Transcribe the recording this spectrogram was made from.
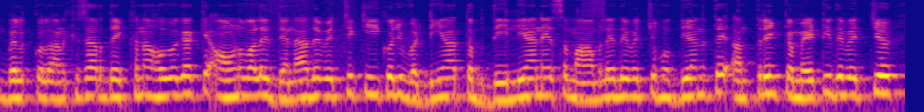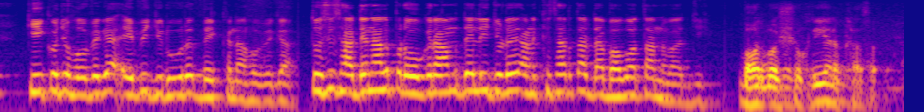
ਬਿਲਕੁਲ ਅਣਖ ਸਰ ਦੇਖਣਾ ਹੋਵੇਗਾ ਕਿ ਆਉਣ ਵਾਲੇ ਦਿਨਾਂ ਦੇ ਵਿੱਚ ਕੀ ਕੁਝ ਵੱਡੀਆਂ ਤਬਦੀਲੀਆਂ ਨੇ ਇਸ ਮਾਮਲੇ ਦੇ ਵਿੱਚ ਹੁੰਦੀਆਂ ਨੇ ਤੇ ਅੰਤਰਿਮ ਕਮੇਟੀ ਦੇ ਵਿੱਚ ਕੀ ਕੁਝ ਹੋਵੇਗਾ ਇਹ ਵੀ ਜ਼ਰੂਰ ਦੇਖਣਾ ਹੋਵੇਗਾ। ਤੁਸੀਂ ਸਾਡੇ ਨਾਲ ਪ੍ਰੋਗਰਾਮ ਦੇ ਲਈ ਜੁੜੇ ਅਣਖ ਸਰ ਤੁਹਾਡਾ ਬਹੁਤ ਬਹੁਤ ਧੰਨਵਾਦ ਜੀ। ਬਹੁਤ ਬਹੁਤ ਸ਼ੁਕਰੀਆ ਰੱਖੜਾ ਸਾਹਿਬ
